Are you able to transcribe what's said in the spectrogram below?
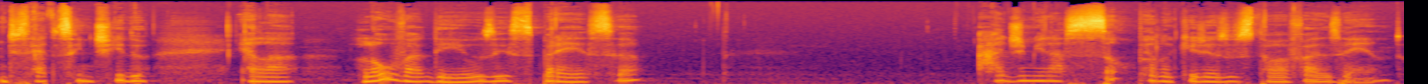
De certo sentido, ela louva a Deus e expressa a admiração pelo que Jesus estava fazendo,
